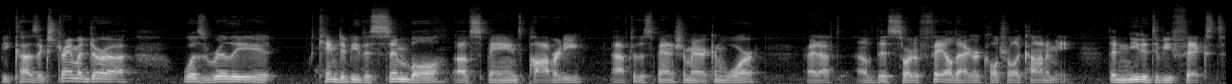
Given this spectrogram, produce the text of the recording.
Because Extremadura was really came to be the symbol of Spain's poverty after the Spanish American War, right? After, of this sort of failed agricultural economy that needed to be fixed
